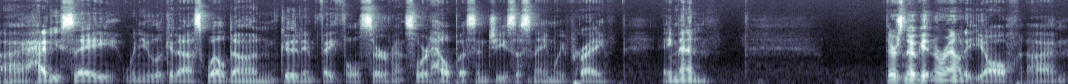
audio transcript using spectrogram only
uh, have you say when you look at us, Well done, good and faithful servants. Lord, help us. In Jesus' name we pray. Amen. There's no getting around it, y'all. Um,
